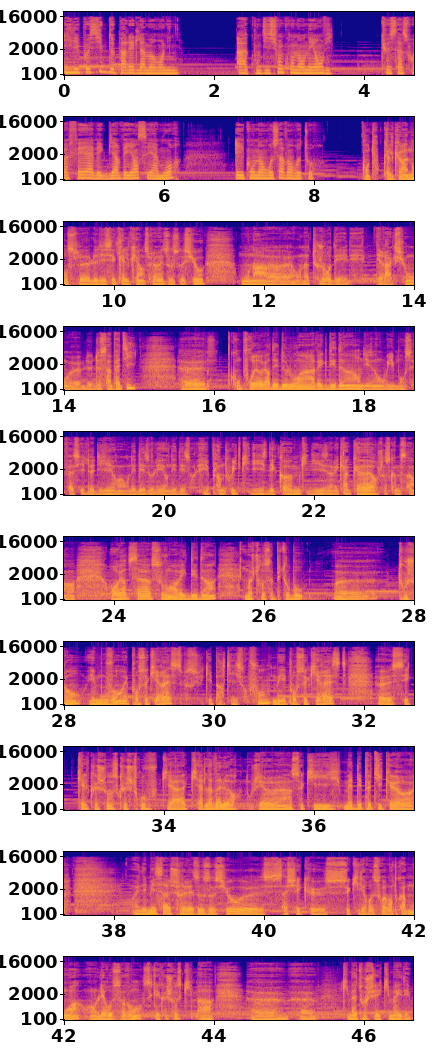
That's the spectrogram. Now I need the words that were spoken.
Il est possible de parler de la mort en ligne, à condition qu'on en ait envie, que ça soit fait avec bienveillance et amour, et qu'on en reçoive en retour. Quand quelqu'un annonce le, décès de quelqu'un sur les réseaux sociaux, on a, euh, on a toujours des, réactions euh, de, sympathie, euh, qu'on pourrait regarder de loin avec dédain en disant oui, bon, c'est facile de dire, on est désolé, on est désolé, plein de tweets qui disent, des coms qui disent avec un cœur, choses comme ça. On regarde ça souvent avec dédain. Moi, je trouve ça plutôt beau touchant, émouvant, et pour ceux qui restent, parce que celui qui est parti, il s'en fout, mais pour ceux qui restent, euh, c'est quelque chose que je trouve qui a, qui a de la valeur. Donc, je hein, ceux qui mettent des petits cœurs, euh, des messages sur les réseaux sociaux, euh, sachez que ceux qui les reçoivent, en tout cas moi, en les recevant, c'est quelque chose qui m'a, qui m'a touché, qui m'a aidé.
